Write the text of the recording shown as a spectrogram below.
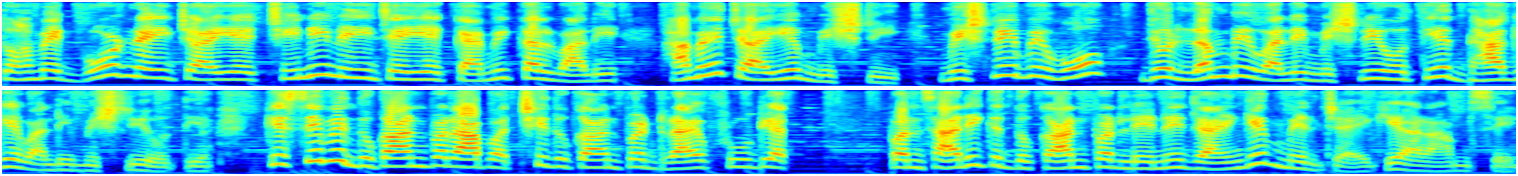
तो हमें गुड़ नहीं चाहिए, चीनी नहीं चाहिए, केमिकल वाली, हमें चाहिए मिश्री। मिश्री भी वो, जो लंबी वाली मिश्री होती है, धागे वाली मिश्री होती है। किसी भी दुकान पर, आप अच्छी दुकान पर, ड्राई फ्रूट या पंसारी की दुकान पर लेने जाएँगे, मिल जाएगी आराम से।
